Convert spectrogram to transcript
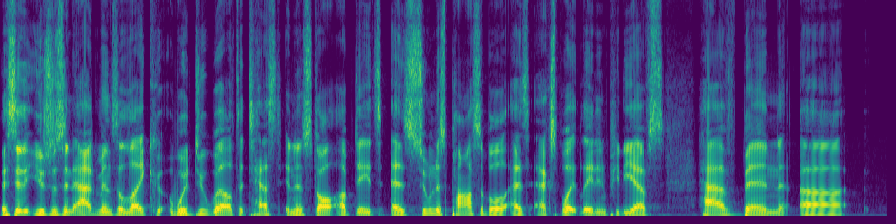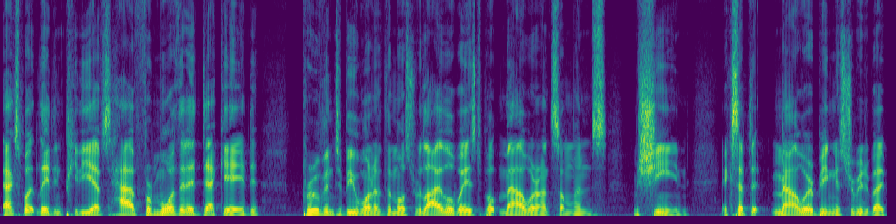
They say that users and admins alike would do well to test and install updates as soon as possible, as exploit laden PDFs have been uh, exploit laden PDFs have for more than a decade proven to be one of the most reliable ways to put malware on someone's machine. Except that malware being distributed by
